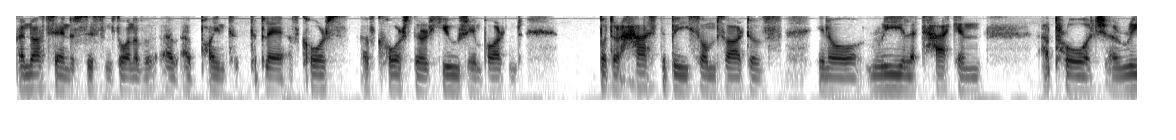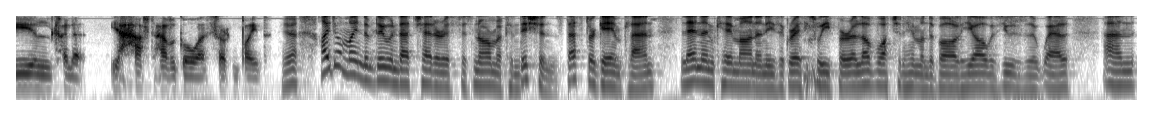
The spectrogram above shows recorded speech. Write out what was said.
I'm not saying that systems don't have a, a, a point to play. Of course, of course, they're hugely important. but there has to be some sort of you know real attacking approach, a real kind of you have to have a go at a certain point. Yeah, I don't mind them doing that cheddar if it's normal conditions. That's their game plan. Lennon came on and he's a great sweeper. I love watching him on the ball. He always uses it well. And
